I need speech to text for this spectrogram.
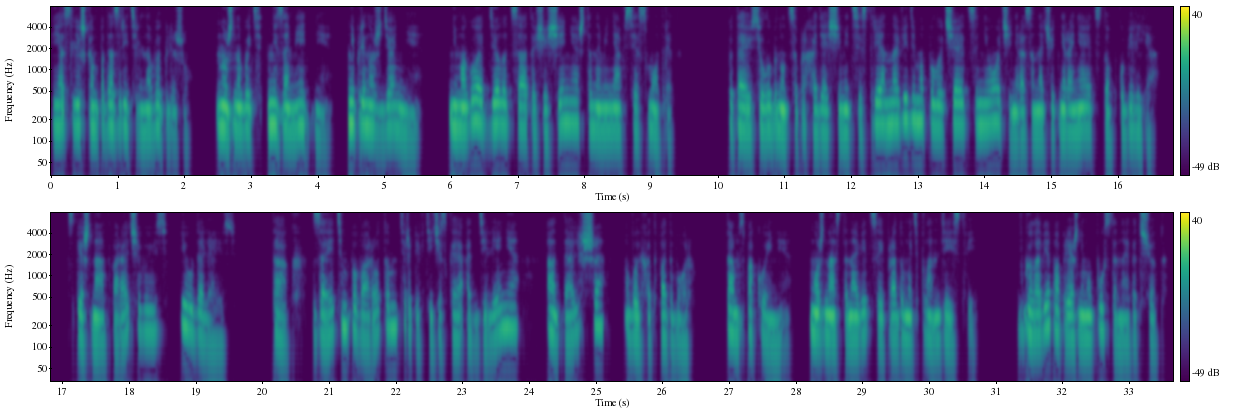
Я слишком подозрительно выгляжу. Нужно быть незаметнее, непринужденнее. Не могу отделаться от ощущения, что на меня все смотрят. Пытаюсь улыбнуться проходящей медсестре, но, видимо, получается не очень, раз она чуть не роняет стопку белья. Спешно отворачиваюсь и удаляюсь. Так, за этим поворотом терапевтическое отделение, а дальше выход во двор. Там спокойнее. Можно остановиться и продумать план действий. В голове по-прежнему пусто на этот счет.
